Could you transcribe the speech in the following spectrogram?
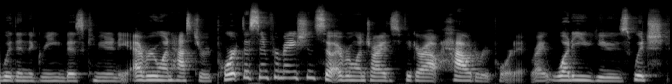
within the GreenBiz community. Everyone has to report this information, so everyone tries to figure out how to report it. Right? What do you use? Which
